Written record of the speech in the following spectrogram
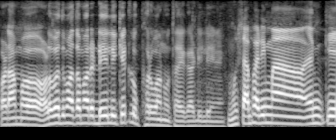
પણ આમ હળવદમાં તમારે ડેઈલી કેટલું ફરવાનું થાય ગાડી લઈને? મુસાફરીમાં એમ કે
